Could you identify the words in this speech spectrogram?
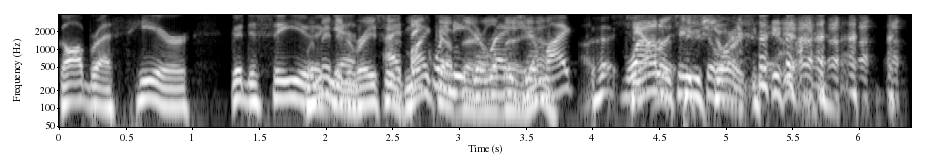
Galbraith here. Good to see you We again. to raise I think mic we need to raise bit, your mic. Tiana's too short.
